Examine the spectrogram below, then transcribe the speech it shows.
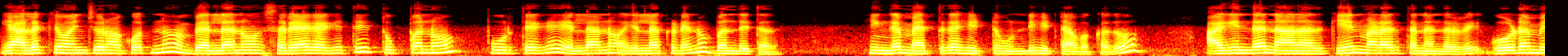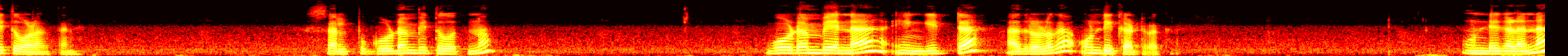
ಏಲಕ್ಕಿ ಒಂಚೂರು ಹಾಕೋತ್ನು ಬೆಲ್ಲನೂ ಸರಿಯಾಗಿ ಆಗೈತಿ, ತುಪ್ಪನೂ ಪೂರ್ತಿಯಾಗಿ ಎಲ್ಲನೂ, ಎಲ್ಲ ಕಡೆನೂ ಬಂದೈತೆ ಅದು. ಹಿಂಗೆ ಮೆತ್ತಗೆ ಹಿಟ್ಟು, ಉಂಡೆ ಹಿಟ್ಟು ಆಗ್ಬೇಕದು. ಆಗಿಂದ ನಾನು ಅದಕ್ಕೆ ಏನು ಮಾಡಾಕ್ತಾನೆ ಅಂದ್ರೆ ರೀ, ಗೋಡಂಬಿ ತೊಗೊಳಕ್ತಾನೆ ಸ್ವಲ್ಪ ಗೋಡಂಬಿ ತೊಗೋತ್ನು. ಗೋಡಂಬಿಯನ್ನು ಹಿಂಗಿಟ್ಟ ಅದ್ರೊಳಗೆ ಉಂಡೆ ಕಟ್ಬೇಕು. ಉಂಡೆಗಳನ್ನು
